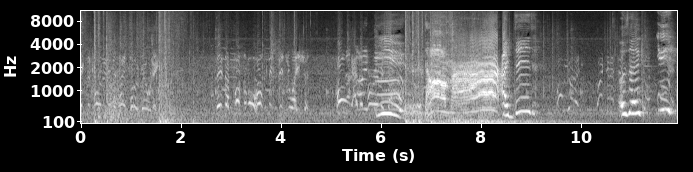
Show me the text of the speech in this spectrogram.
Engagement fire. All units, Suspects are cornered in the building. There's a possible hostage situation. Hold at the Yeah. perimeter. Dama! I did. All units, urgent I was like, "Eh,"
